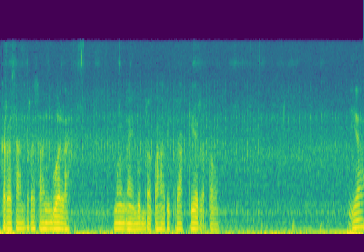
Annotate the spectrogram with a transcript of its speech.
keresahan-keresahan gua lah mengenai beberapa hari terakhir atau ya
